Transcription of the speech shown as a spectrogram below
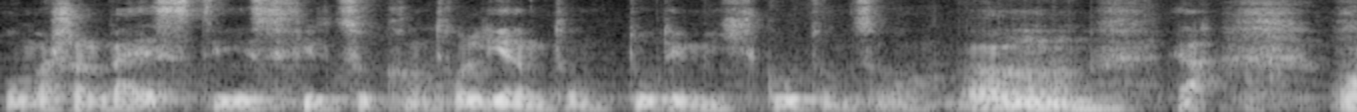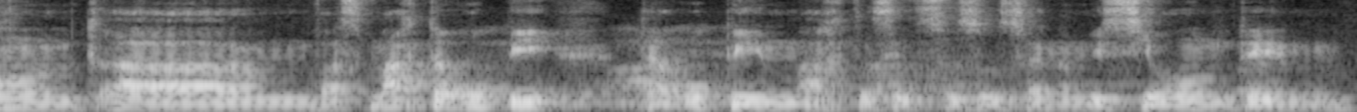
wo man schon weiß, die ist viel zu kontrollierend und tut ihm nicht gut und so. Ja. Und ähm, was macht der Opi? Der Opi macht das jetzt so, so seiner Mission, den,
